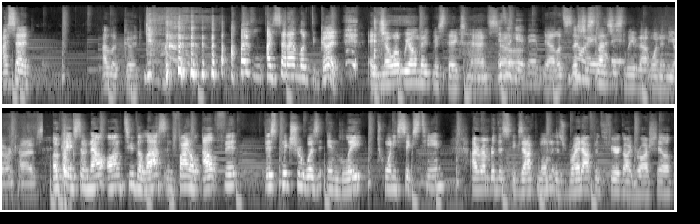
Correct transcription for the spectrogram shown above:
I said, I look good. I, I said I looked good. Hey, you know what? We all make mistakes, man. So, It's okay, babe. Yeah, let's Don't let's just let's just it. leave that one in the archives. Okay, so now on to the last and final outfit. This picture was in late 2016. I remember this exact moment is right after the Fear God garage sale.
